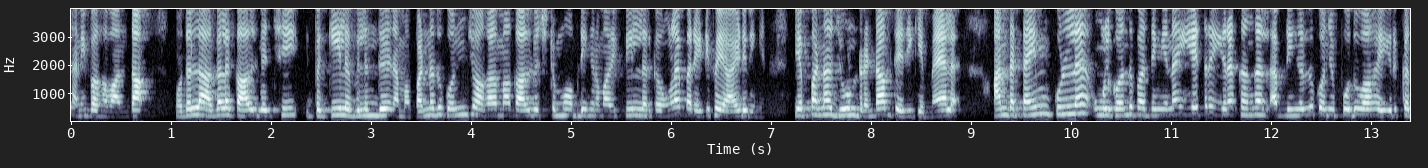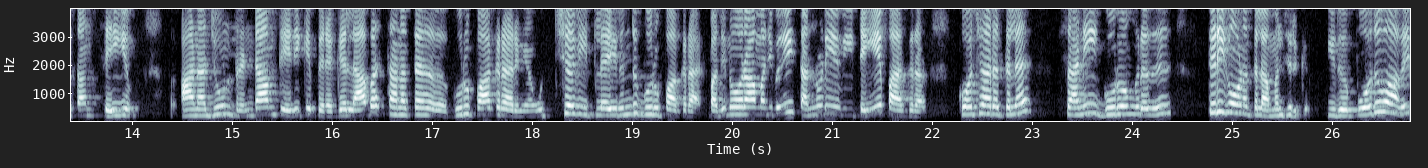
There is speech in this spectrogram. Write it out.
சனி பகவான் தான். முதல்ல அகல கால் வச்சு இப்ப கீழே விழுந்து நம்ம பண்ணது கொஞ்சம் அகலமா கால் வச்சிட்டோமோ அப்படிங்கிற மாதிரி ஃபீல்ல இருக்கவங்க இப்ப ரெட்டிஃபை ஆயிடுவீங்க. எப்பன்னா ஜூன் ரெண்டாம் தேதிக்கு மேல. அந்த டைம்குள்ள உங்களுக்கு வந்து பாத்தீங்கன்னா ஏற்ற இறக்கங்கள் அப்படிங்கிறது கொஞ்சம் பொதுவாக இருக்கத்தான் செய்யும். ஆனா ஜூன் ரெண்டாம் தேதிக்கு பிறகு லாபஸ்தானத்தை குரு பாக்குறாருங்க. உச்ச வீட்டுல இருந்து குரு பாக்குறார். பதினோராம் அதிபதி தன்னுடைய வீட்டையே பார்க்கிறார். கோச்சாரத்துல சனி குருங்கிறது திரிகோணத்துல அமைஞ்சிருக்கு. இது பொதுவாவே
